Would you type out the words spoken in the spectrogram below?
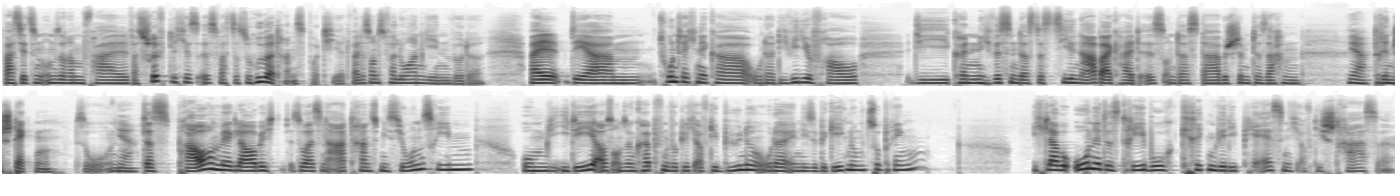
was jetzt in unserem Fall was Schriftliches ist, was das so rüber transportiert, weil das sonst verloren gehen würde. Weil der ähm, Tontechniker oder die Videofrau, die können nicht wissen, dass das Ziel Nahbarkeit ist und dass da bestimmte Sachen ja. drin stecken. So. Und ja. das brauchen wir, glaube ich, so als eine Art Transmissionsriemen, um die Idee aus unseren Köpfen wirklich auf die Bühne oder in diese Begegnung zu bringen. Ich glaube, ohne das Drehbuch kriegen wir die PS nicht auf die Straße.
